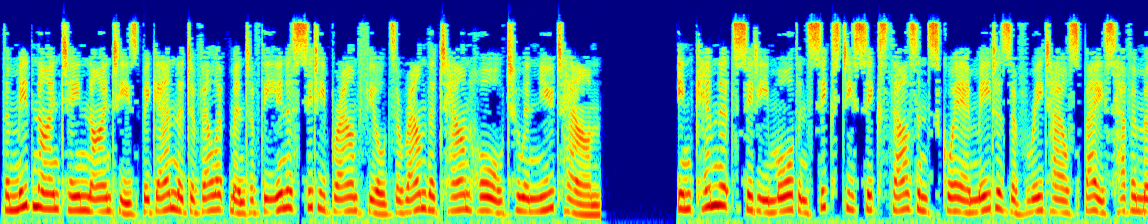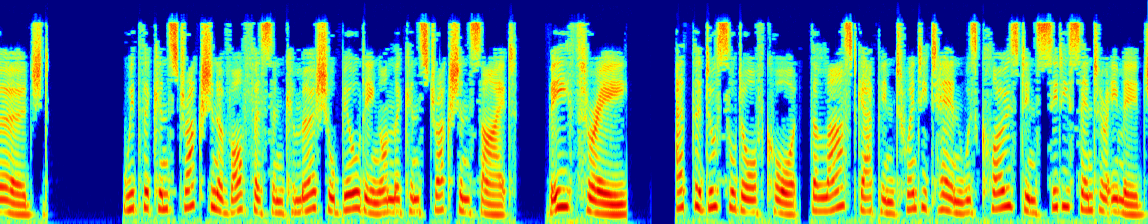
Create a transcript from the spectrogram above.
The mid-1990s began the development of the inner city brownfields around the town hall to a new town. In Chemnitz city more than 66,000 square meters of retail space have emerged. With the construction of office and commercial building on the construction site B3 at the Dusseldorf court, the last gap in 2010 was closed in city center image.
